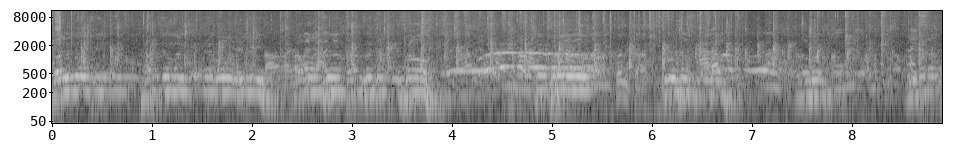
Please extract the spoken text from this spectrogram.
벌거진 감정을 끝내고 우리 박원순 당선자께서 앞으로 들어오셨습니다. 여러분, 모두가 더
